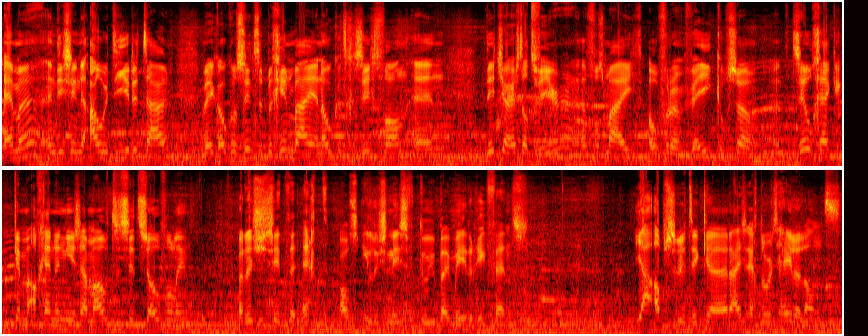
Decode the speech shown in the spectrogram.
Emmen. En die is in de oude dierentuin. Daar ben ik ook al sinds het begin bij en ook het gezicht van. En dit jaar is dat weer. En volgens mij over een week of zo. Het is heel gek. Ik heb mijn agenda niet eens aan mijn hoofd. Er zit zoveel in. Maar dus je zit er echt als illusionist, doe je bij meerdere events? Ja, absoluut. Ik eh, reis echt door het hele land.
